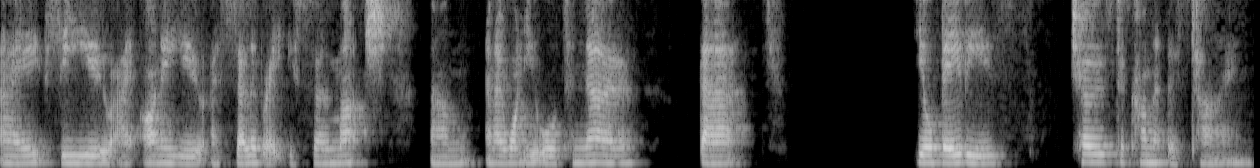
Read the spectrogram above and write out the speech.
I see you, I honor you, I celebrate you so much um, and I want you all to know that your babies chose to come at this time.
